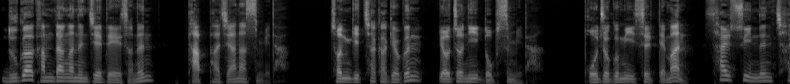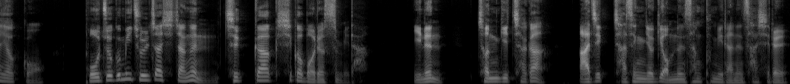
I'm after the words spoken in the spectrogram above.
누가 감당하는지에 대해서는 답하지 않았습니다. 전기차 가격은 여전히 높습니다. 보조금이 있을 때만 살 수 있는 차였고, 보조금이 줄자 시장은 즉각 식어버렸습니다. 이는 전기차가 아직 자생력이 없는 상품이라는 사실을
